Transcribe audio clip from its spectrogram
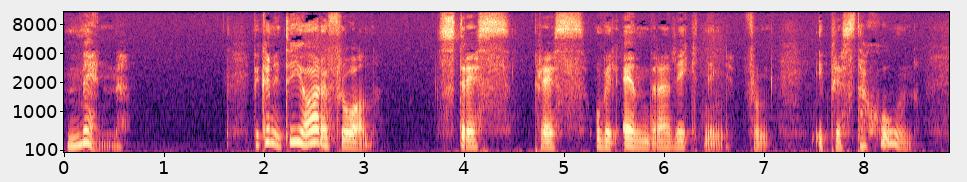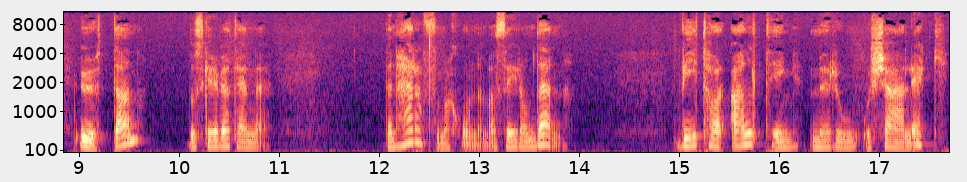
Men vi kan inte göra det från stress, press och vill ändra en riktning från, i prestation. Utan, då skrev jag till henne, den här affirmationen, vad säger du om den? Vi tar allting med ro och kärlek.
